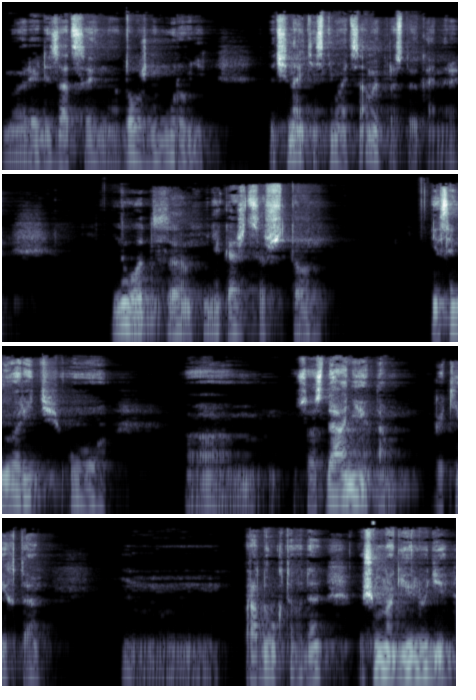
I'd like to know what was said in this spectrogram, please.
реализации на должном уровне. Начинайте снимать самой простой камерой. Ну вот, э, мне кажется, что если говорить о создании там каких-то продуктов, да. Очень многие люди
